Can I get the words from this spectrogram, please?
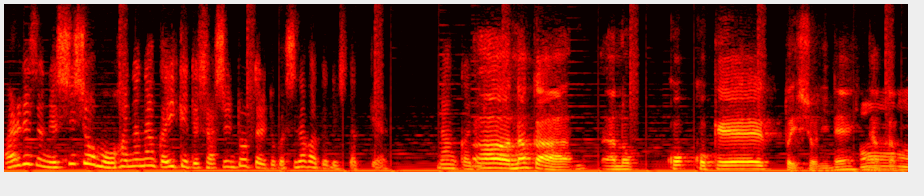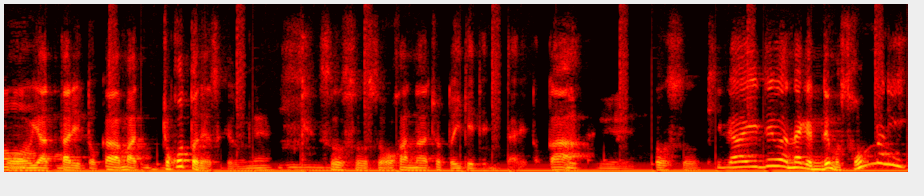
あれですよね、師匠もお花なんか生けて写真撮ったりとかしなかったでしたっけ？なんかで。ああ、なんか、あの、こ苔と一緒にね、なんかこうやったりとか、まあ、ちょこっとですけどね、そうそうそう、お花ちょっと生けてみたりとか、そうそう、嫌いではないけど、でもそんなに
